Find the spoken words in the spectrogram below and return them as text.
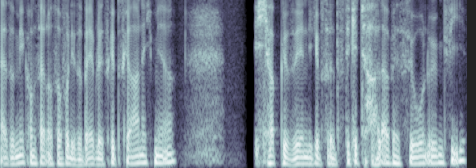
Also mir kommt es halt auch so vor, diese Beyblades gibt es gar nicht mehr. Ich habe gesehen, die gibt es als digitaler Version irgendwie,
